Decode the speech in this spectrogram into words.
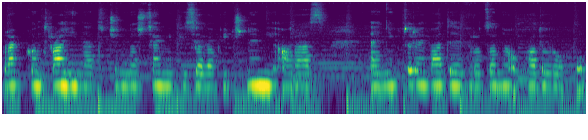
brak kontroli nad czynnościami fizjologicznymi oraz e, niektóre wady wrodzone układu ruchu.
